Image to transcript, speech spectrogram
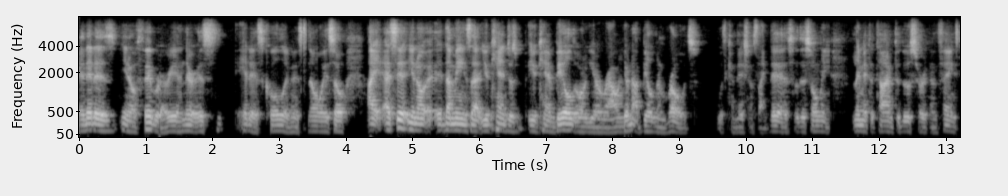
and it is you know February, and there is it is cold and it's snowy. So I I say you know that means that you can't just you can't build all year round. You're not building roads with conditions like this. So there's only limited time to do certain things.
